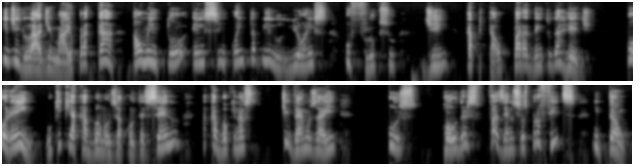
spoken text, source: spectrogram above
e de lá de maio para cá aumentou em 50 bilhões o fluxo de capital para dentro da rede. Porém, o que, que acabamos acontecendo? Acabou que nós tivemos aí os holders fazendo seus profits. Então,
